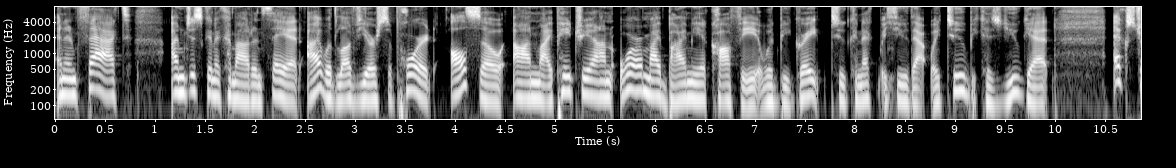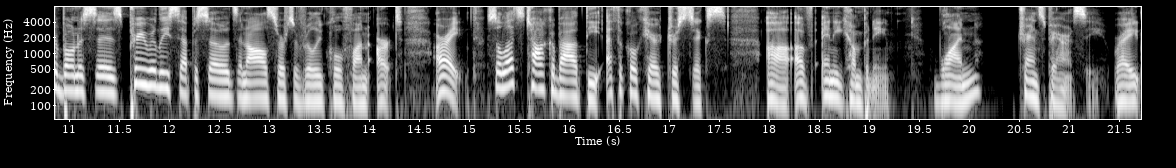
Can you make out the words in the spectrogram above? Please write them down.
And in fact, I'm just going to come out and say it. I would love your support also on my Patreon or my Buy Me a Coffee. It would be great to connect with you that way too, because you get extra bonuses, pre release episodes, and all sorts of really cool, fun art. All right, so let's talk about the ethical characteristics uh, of any company. One, transparency, right?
